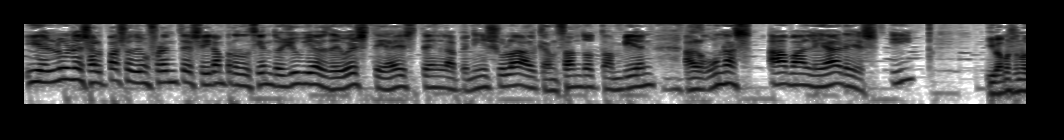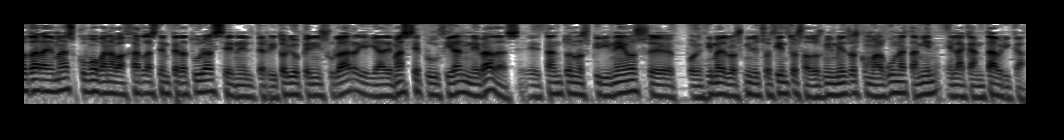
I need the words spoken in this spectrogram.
Y el lunes, al paso de un frente, se irán produciendo lluvias de oeste a este en la península, alcanzando también algunas a Baleares y y vamos a notar además cómo van a bajar las temperaturas en el territorio peninsular y además se producirán nevadas, eh, tanto en los Pirineos eh, por encima de los 1.800 a 2.000 metros como alguna también en la Cantábrica.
